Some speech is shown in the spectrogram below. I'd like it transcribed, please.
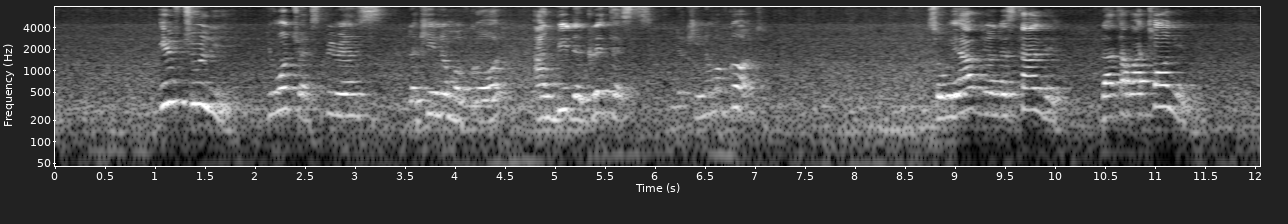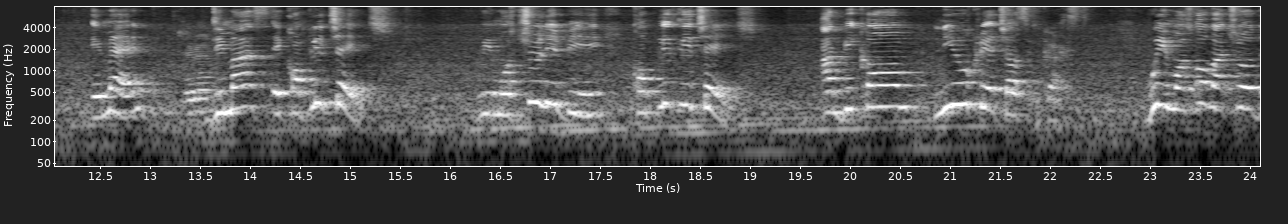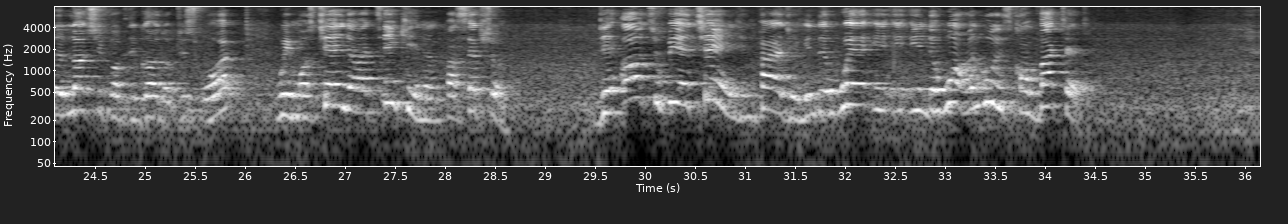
If truly you want to experience the kingdom of god and be the greatest in the kingdom of god so we have the understanding that our turning amen, amen. demands a complete change we must truly be completely changed and become new creatures in christ we must overthrow the lordship of the God of this world. We must change our thinking and perception. There ought to be a change in paradigm in the way in, in the one who is converted.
